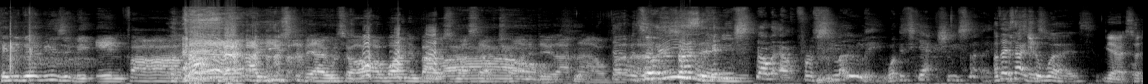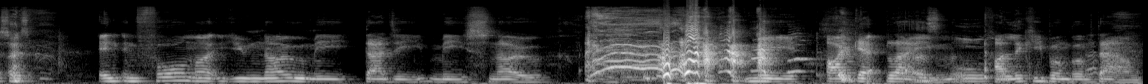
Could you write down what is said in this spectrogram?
Can you do it musically? In farm. I used to be able to. I, I won't embarrass Wow. myself trying to do that now. That But, was So uh, it's like, Amazing. can you spell it out for us slowly? What did he actually say? are those actual words? yeah, so it says, in, Informer, you know me, Daddy, me, Snow. me, I get blame. awful. I licky boom boom down.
